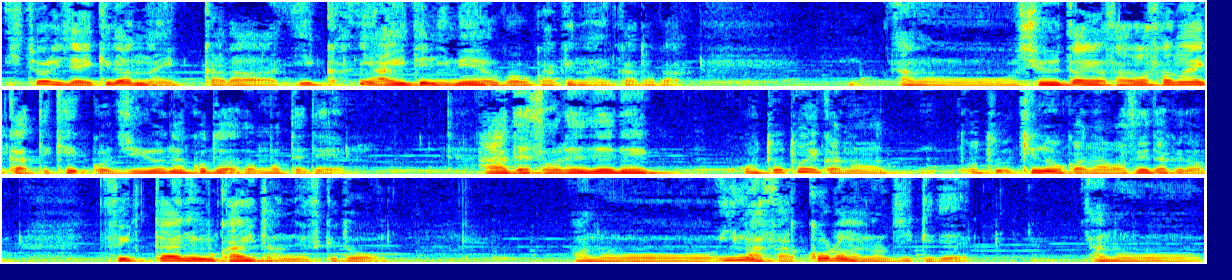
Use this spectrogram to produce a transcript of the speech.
一人じゃ生きられないから、いかに相手に迷惑をかけないかとか、あの、集体を晒さないかって結構重要なことだと思ってて、あ、で、それでね、一昨日かな、昨日かな、忘れたけど、ツイッターにも書いたんですけど、あの今さ、コロナの時期で、あの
